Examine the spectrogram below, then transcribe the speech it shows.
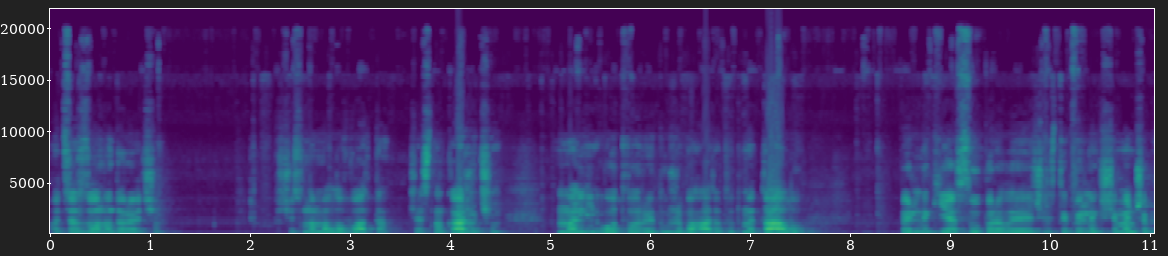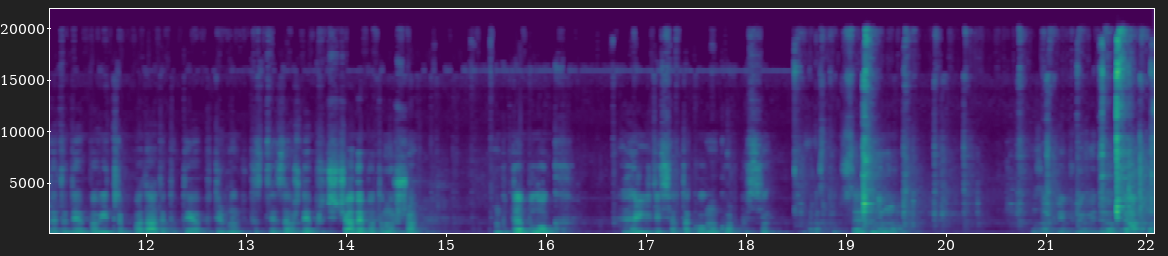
оця зона, до речі, щось вона маловата, чесно кажучи. Малі отвори, дуже багато тут металу. Пильник є, супер, але через той пильник ще менше буде туди повітря попадати, тобто його потрібно завжди причищати, бо тому що буде блок грітися в такому корпусі. Зараз тут все зніму, закріплю відеокарту,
